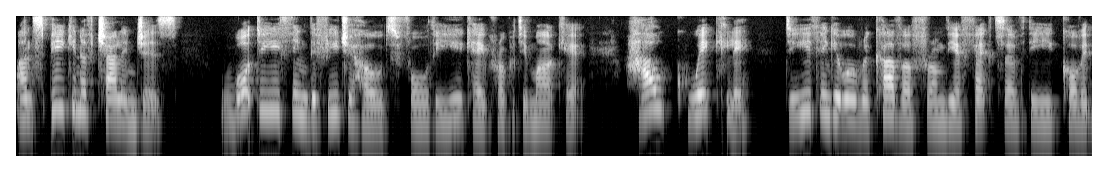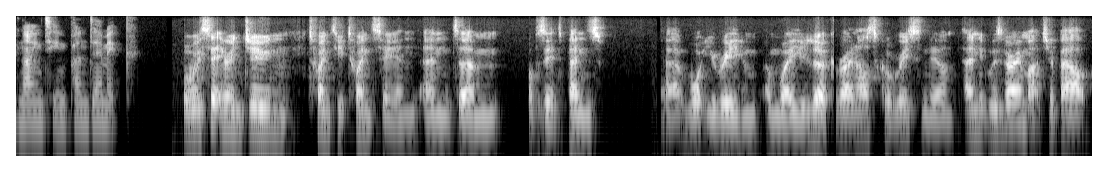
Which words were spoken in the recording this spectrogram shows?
And speaking of challenges, what do you think the future holds for the UK property market? How quickly do you think it will recover from the effects of the COVID 19 pandemic? Well, we sit here in June 2020, and, and um, obviously it depends uh, what you read and, and, where you look. I wrote an article recently on, and it was very much about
